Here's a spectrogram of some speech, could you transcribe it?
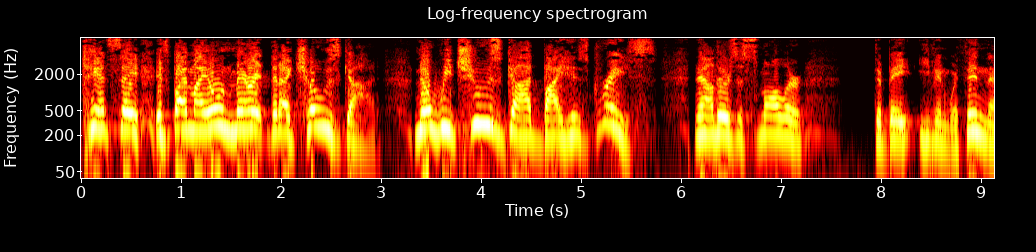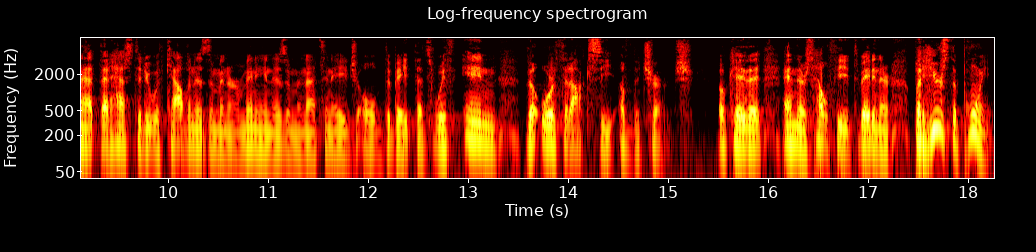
can't say, it's by my own merit that I chose God. No, we choose God by His grace. Now there's a smaller debate even within that that has to do with Calvinism and Arminianism, and that's an age-old debate that's within the orthodoxy of the church. Okay, that, and there's healthy debate in there. But here's the point.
